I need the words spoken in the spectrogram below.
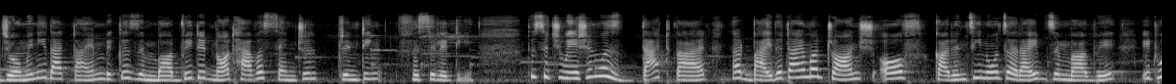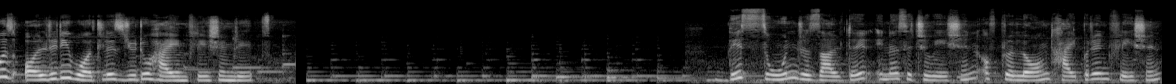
Germany that time because Zimbabwe did not have a central printing facility. The situation was that bad that by the time a tranche of currency notes arrived Zimbabwe, it was already worthless due to high inflation rates. This soon resulted in a situation of prolonged hyperinflation,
